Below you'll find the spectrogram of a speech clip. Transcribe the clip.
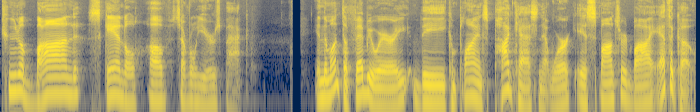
tuna bond scandal of several years back. In the month of February, the Compliance Podcast Network is sponsored by Ethico.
